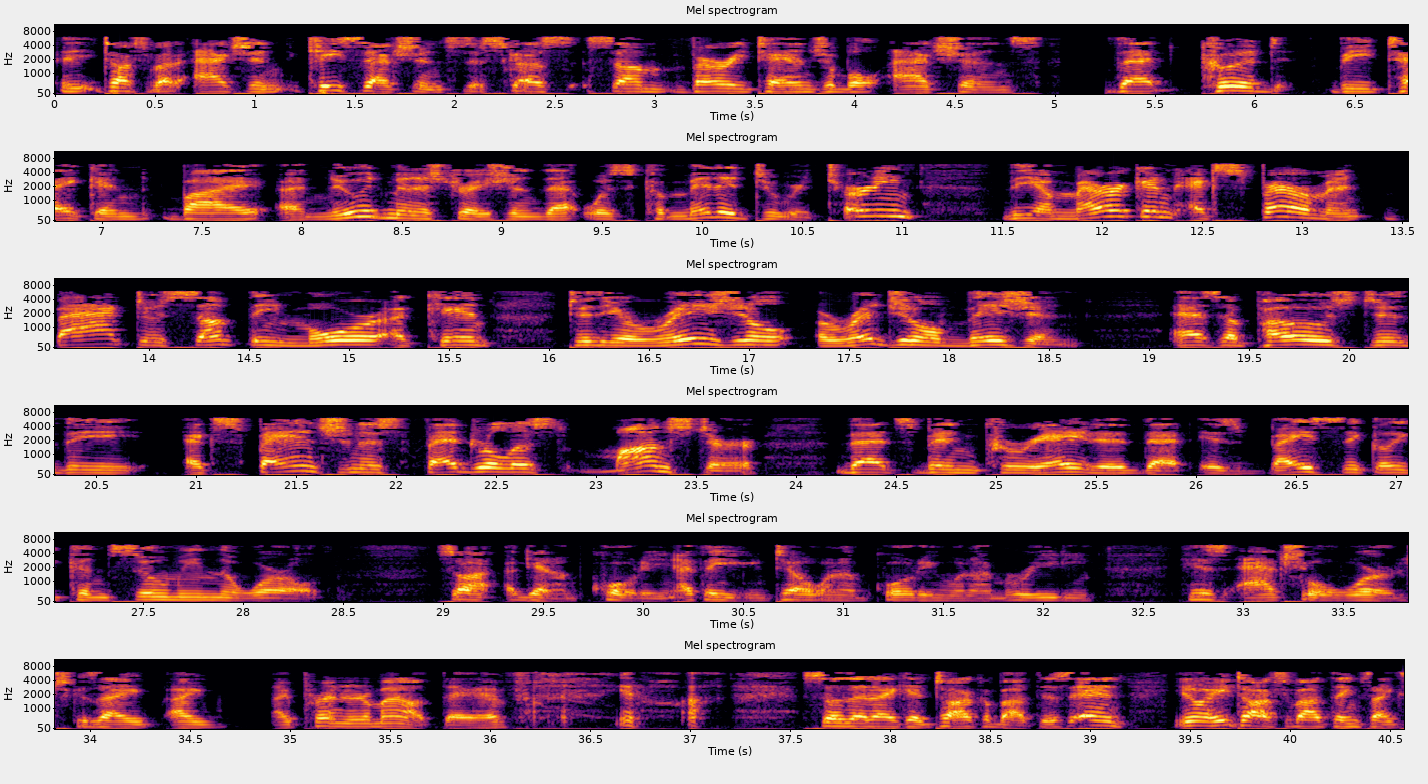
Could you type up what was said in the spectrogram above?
He talks about action. Key sections discuss some very tangible actions that could be taken by a new administration that was committed to returning the American experiment back to something more akin to the original, original vision as opposed to the expansionist federalist monster that's been created that is basically consuming the world. So again, I'm quoting. I think you can tell when I'm quoting when I'm reading his actual words because I, I I printed them out. They have, you know, so that I can talk about this. And, you know, he talks about things like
